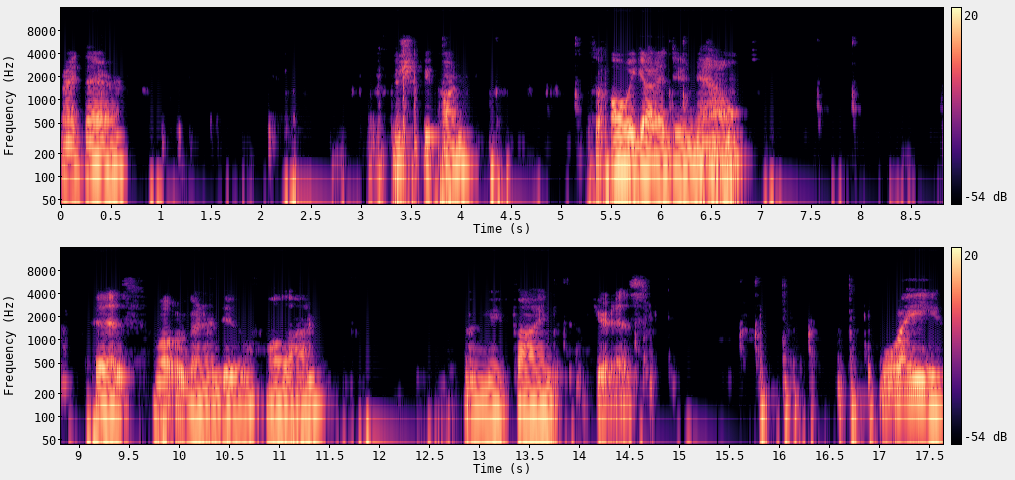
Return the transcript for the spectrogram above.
Right there. This should be fun. So all we gotta do now is what we're gonna do. Hold on. Let me find, here it is. Way.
